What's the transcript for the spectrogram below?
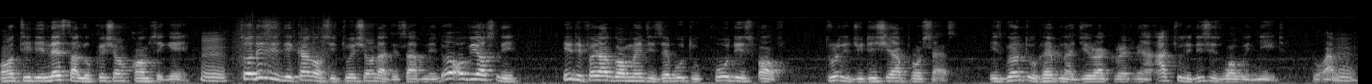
until the next allocation comes again. So this is the kind of situation that is happening. Obviously, if the federal government is able to pull this off through the judicial process, it's going to help Nigeria greatly. And actually, this is what we need to happen.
